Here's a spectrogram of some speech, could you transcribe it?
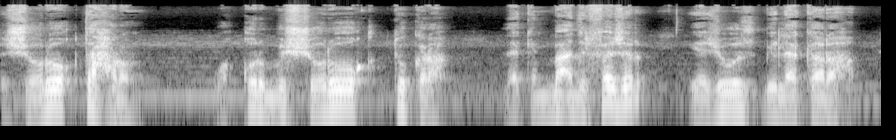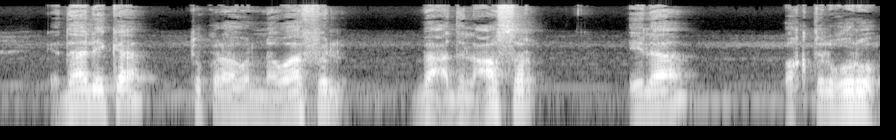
الشروق تحرم وقرب الشروق تكره لكن بعد الفجر يجوز بلا كراهة. كذلك تكره النوافل بعد العصر إلى وقت الغروب.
